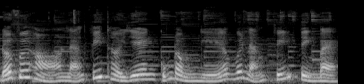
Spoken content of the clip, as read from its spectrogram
Đối với họ, lãng phí thời gian cũng đồng nghĩa với lãng phí tiền bạc.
